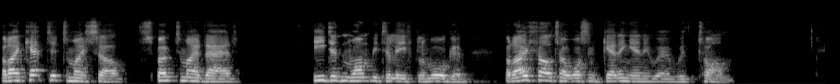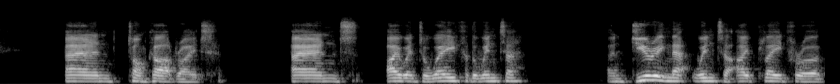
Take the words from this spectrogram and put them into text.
But I kept it to myself, spoke to my dad. He didn't want me to leave Glamorgan, but I felt I wasn't getting anywhere with Tom and Tom Cartwright. And I went away for the winter. And during that winter, I played for a,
